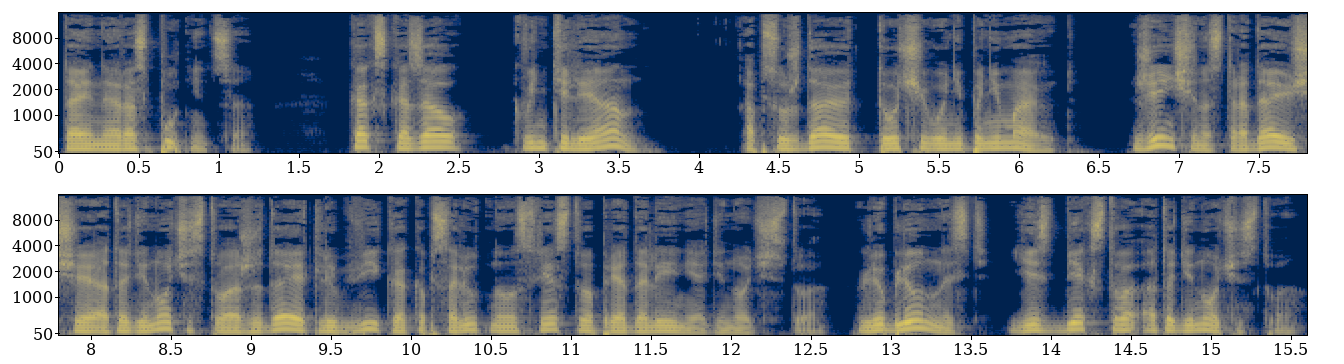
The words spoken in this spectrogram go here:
тайная распутница. Как сказал Квинтилиан, обсуждают то, чего не понимают. Женщина, страдающая от одиночества, ожидает любви как абсолютного средства преодоления одиночества. Влюбленность есть бегство от одиночества.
